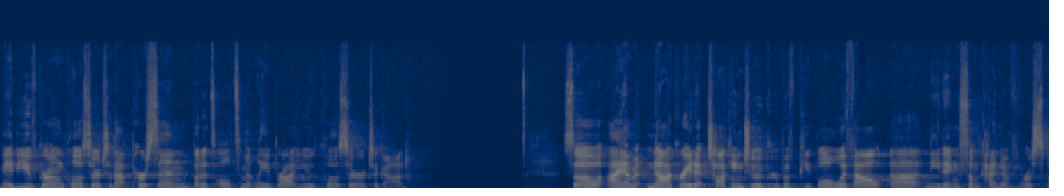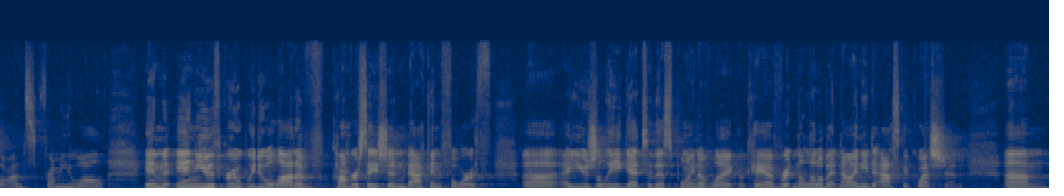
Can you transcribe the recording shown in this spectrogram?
Maybe you've grown closer to that person, but it's ultimately brought you closer to God. So, I am not great at talking to a group of people without uh, needing some kind of response from you all. In, in youth group, we do a lot of conversation back and forth. Uh, I usually get to this point of like, okay, I've written a little bit, now I need to ask a question. Um,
